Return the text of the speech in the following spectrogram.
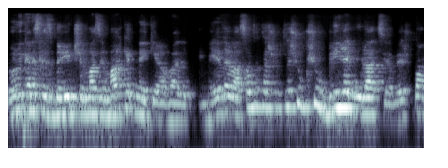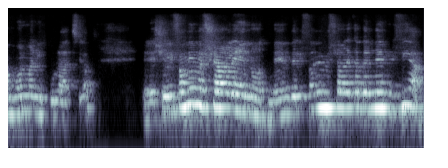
לא ניכנס להסברים של מה זה market maker, אבל מעבר לעשות את השוק, זה שוק שהוא בלי רגולציה ויש בו המון מניפולציות שלפעמים אפשר ליהנות מהם ולפעמים אפשר לקבל מהם גבייה.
